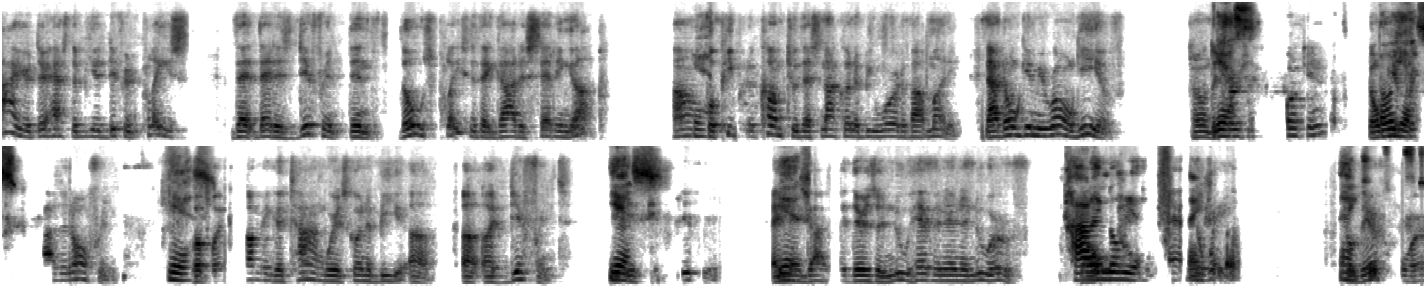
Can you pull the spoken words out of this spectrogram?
tired, there has to be a different place that that is different than those places that God is setting up um, Yeah. for people to come to. That's not going to be worried about money. Now, don't get me wrong. Give. Um, the Yes. church function. Don't Oh, be afraid yes. of an offering. Yes. But, but coming a time where it's going to be a, a, a different. it- Yes. It's different. Amen. Yes. God said there's a new heaven and a new earth. Hallelujah. Thank you. Lord. So Thank you. therefore,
